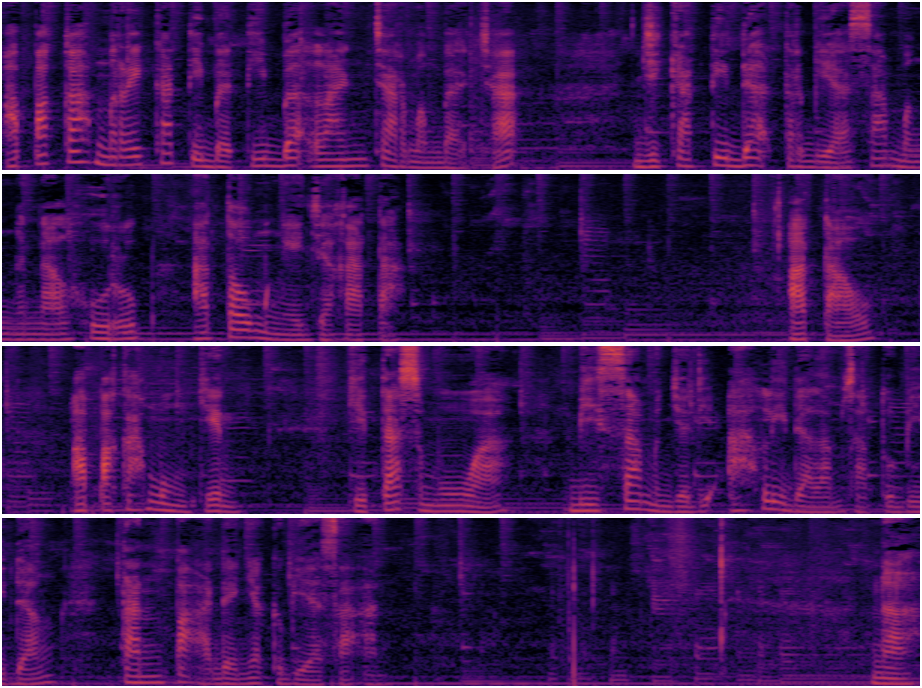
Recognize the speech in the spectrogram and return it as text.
apakah mereka tiba-tiba lancar membaca jika tidak terbiasa mengenal huruf atau mengeja kata? Atau apakah mungkin kita semua bisa menjadi ahli dalam satu bidang tanpa adanya kebiasaan? Nah,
